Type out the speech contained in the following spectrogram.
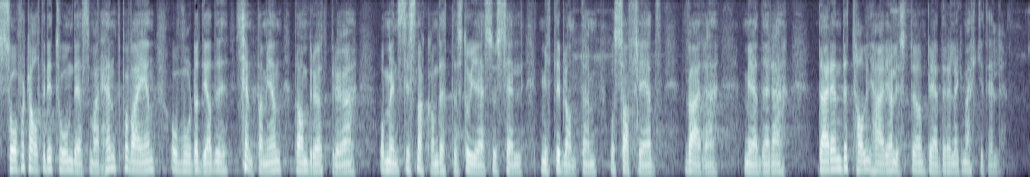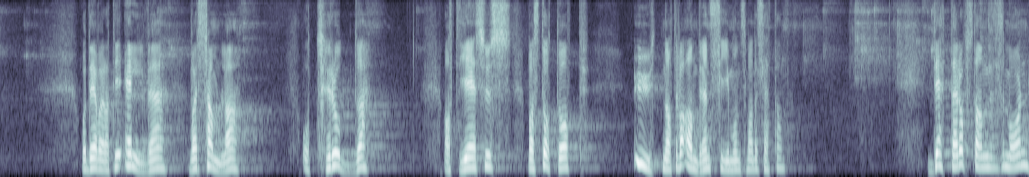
Så fortalte de to om det som var hendt på veien, og hvordan de hadde kjent ham igjen da han brøt brødet. Og Mens de snakka om dette, sto Jesus selv midt iblant dem og sa fred være med dere. Det er en detalj her jeg har lyst til å be dere legge merke til. Og det var at De elleve var samla og trodde at Jesus var stått opp uten at det var andre enn Simon som hadde sett ham. Dette er oppstandelsesmorgen,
